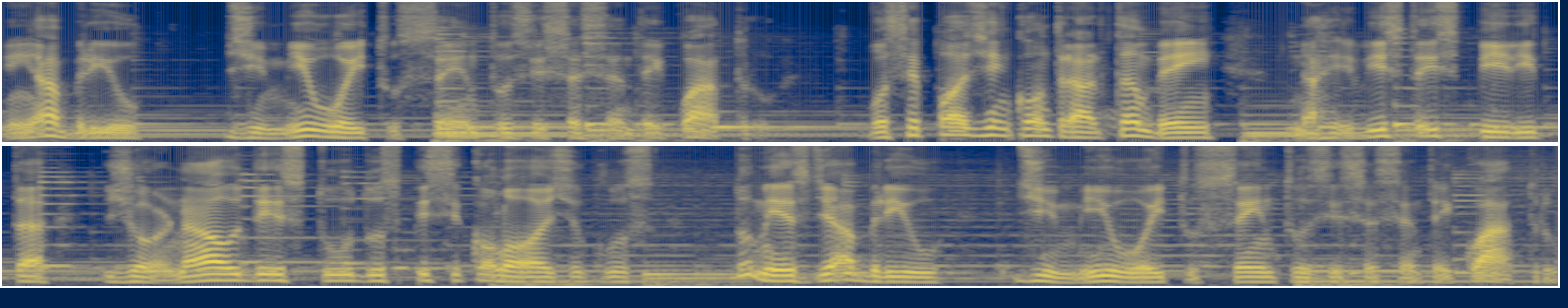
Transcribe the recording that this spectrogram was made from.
em abril de 1864. Você pode encontrar também na Revista Espírita Jornal de Estudos Psicológicos do mês de abril de 1864.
